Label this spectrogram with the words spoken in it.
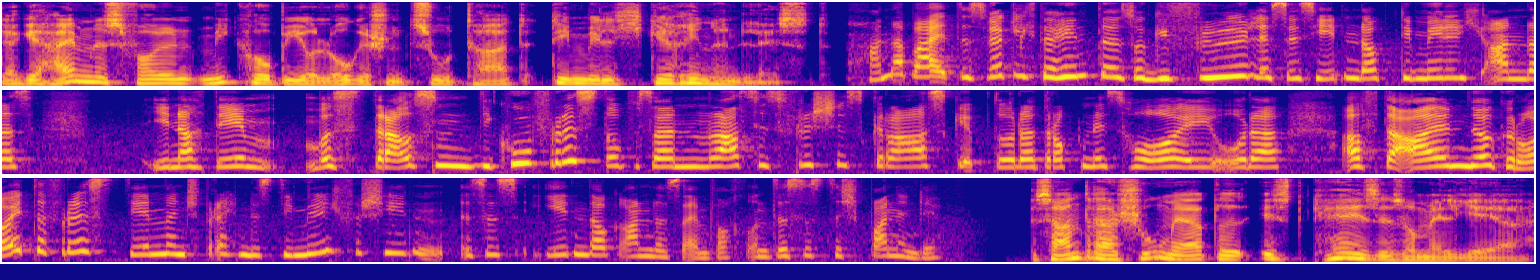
der geheimnisvollen mikrobiologischen Zutat, die Milch gerinnen lässt. Handarbeit ist wirklich dahinter, so Gefühl, es ist jeden Tag die Milch anders. Je nachdem, was draußen die Kuh frisst, ob es ein nasses, frisches Gras gibt oder trockenes Heu oder auf der Alm nur Kräuter frisst, dementsprechend ist die Milch verschieden. Es ist jeden Tag anders einfach und das ist das Spannende. Sandra Schumertl ist Käsesommelier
